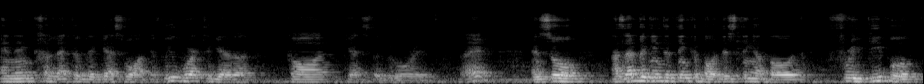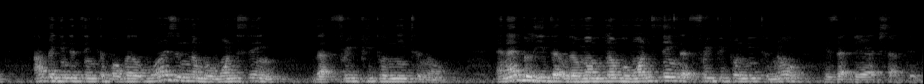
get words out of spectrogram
And then collectively, guess what? If we work together, God gets the glory, right? And so, as I begin to think about this thing about free people, I begin to think about, well, what is the number one thing that free people need to know? And I believe that the number one thing that free people need to know is that they are accepted.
